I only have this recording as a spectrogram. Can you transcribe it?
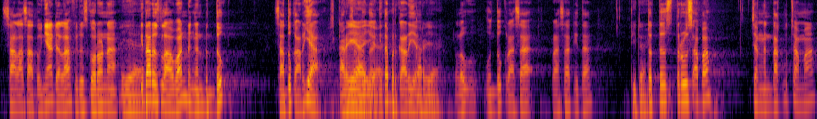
Salah satunya adalah virus corona. Iya. Kita harus lawan dengan bentuk satu karya. Karya, Satu iya. Kita berkarya. Karya. Lalu untuk rasa rasa kita Tidak. terus terus apa? Jangan takut sama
